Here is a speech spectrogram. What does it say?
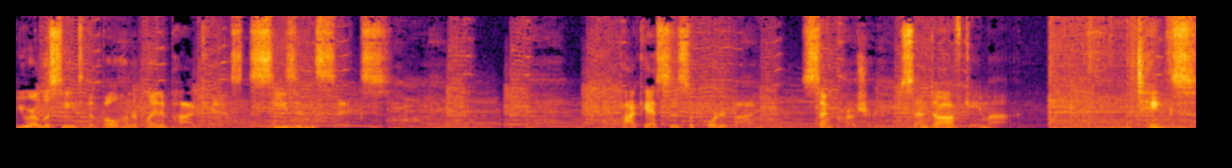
You are listening to the Bowhunter Planet Podcast, Season 6. The podcast is supported by Scent Crusher, Scent Off Game On, Tinks,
